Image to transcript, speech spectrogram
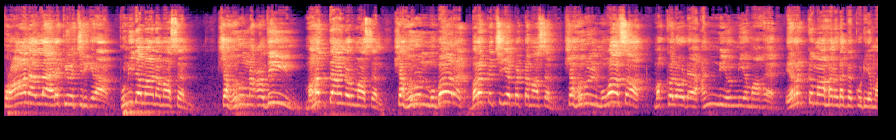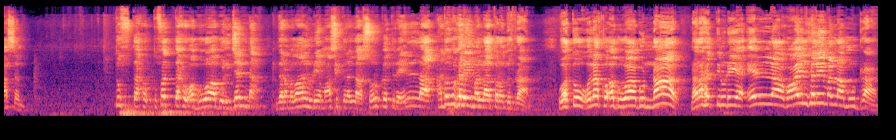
குரான் அல்லாஹ் இறக்கி வச்சிருக்கிறான். புனிதமான மாசம் ஷஹருன் அதீம் மகத்தான ஒரு மாசம் ஷஹருன் முபாரக் பரக்கச் செய்யப்பட்ட மாசம் ஷஹருல் முவாசா மக்களோட அந்நி ஒன்னியமாக இறக்கமாக நடக்கக்கூடிய மாசம் துஃப்தஹு துஃபத்தஹு அபுவாபுல் ஜன்னா. இந்த ரமதானுடைய மாசத்துல எல்லாம் சொர்க்கத்தில் எல்லா கதவுகளையும் அல்லாஹ் திறந்துடுறான். வத்து உலகு அபுவாபு நார். நரகத்தினுடைய எல்லா வாயில்களையும் அல்லாஹ் மூடுறான்.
